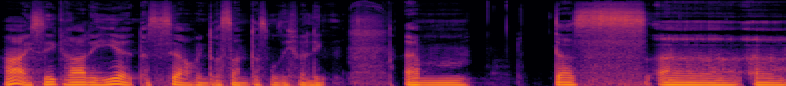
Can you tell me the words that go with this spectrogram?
Ah, ich sehe gerade hier, das ist ja auch interessant, das muss ich verlinken. Ähm, das, äh, äh,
